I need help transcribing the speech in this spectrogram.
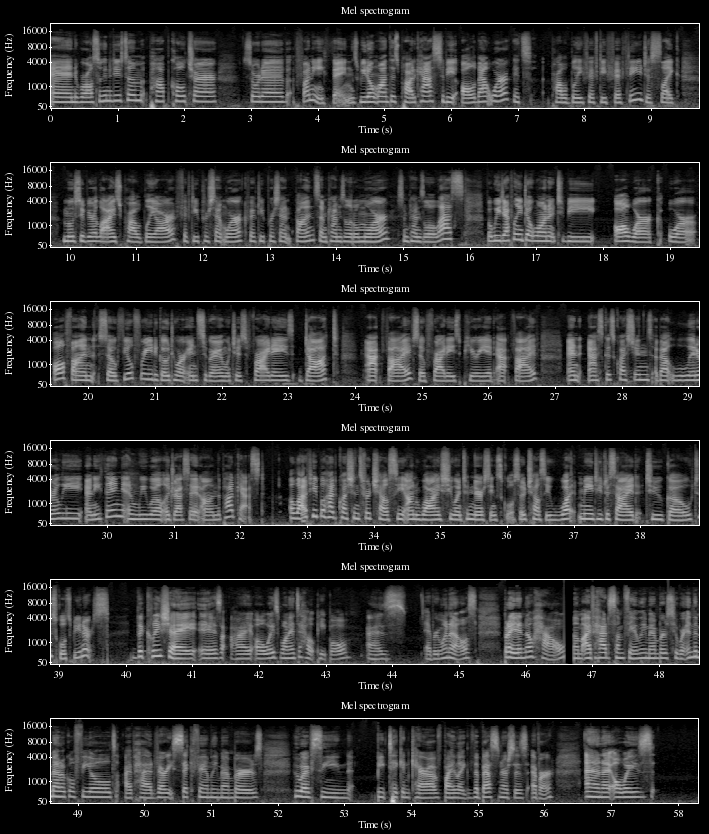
and we're also going to do some pop culture sort of funny things. We don't want this podcast to be all about work. It's probably 50-50, just like most of your lives probably are 50% work, 50% fun, sometimes a little more, sometimes a little less. But we definitely don't want it to be all work or all fun. So feel free to go to our Instagram, which is Fridays dot at five. So Fridays period at five. And ask us questions about literally anything, and we will address it on the podcast. A lot of people had questions for Chelsea on why she went to nursing school. So, Chelsea, what made you decide to go to school to be a nurse? The cliche is I always wanted to help people, as everyone else, but I didn't know how. Um, I've had some family members who were in the medical field, I've had very sick family members who I've seen be taken care of by like the best nurses ever. And I always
